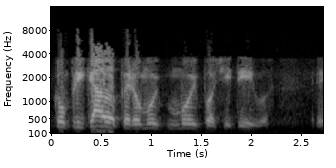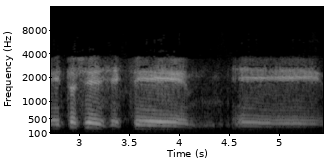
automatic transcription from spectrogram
complicados pero muy, muy positivos. Entonces, este, eh,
